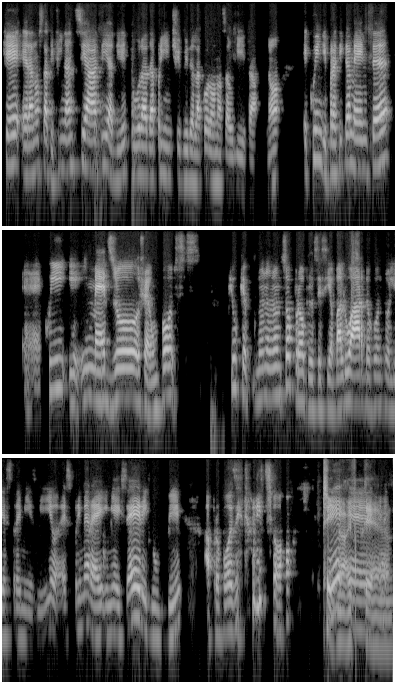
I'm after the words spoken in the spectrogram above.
che erano stati finanziati addirittura da principi della corona saudita, no? E quindi praticamente eh, qui in mezzo, cioè un po' più che non, non, so proprio se sia baluardo contro gli estremismi, io esprimerei i miei seri dubbi a proposito di ciò. Sì, e, no, infatti, eh,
